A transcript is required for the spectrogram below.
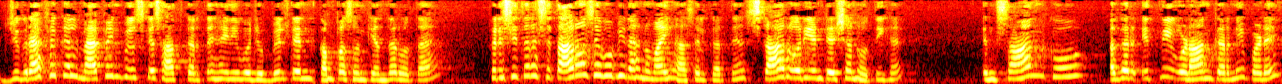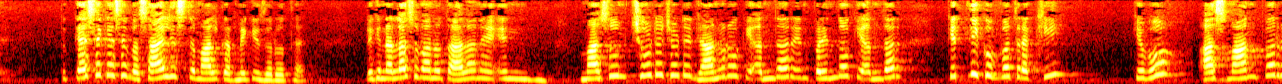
جیوگرافیکل میپنگ بھی اس کے ساتھ کرتے ہیں یعنی وہ جو بلٹ ان کمپس ان کے اندر ہوتا ہے۔ پھر اسی طرح ستاروں سے وہ بھی رہنمائی حاصل کرتے ہیں اسٹار اورینٹیشن ہوتی ہے۔ انسان کو اگر اتنی اڑان کرنی پڑے تو کیسے کیسے وسائل استعمال کرنے کی ضرورت ہے؟ لیکن اللہ سبحان و تعالیٰ نے ان معصوم چھوٹے چھوٹے جانوروں کے اندر، ان پرندوں کے اندر کتنی قوت رکھی کہ وہ آسمان پر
